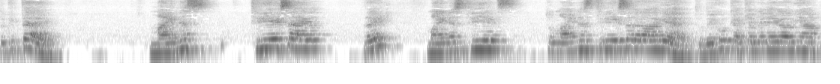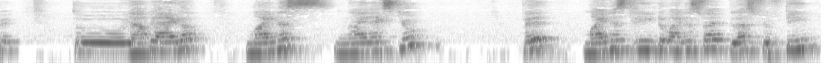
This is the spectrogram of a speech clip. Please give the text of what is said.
तो कितना आएगा? माइनस थ्री एक्स आएगा राइट माइनस थ्री एक्स तो माइनस थ्री एक्स अगर आ गया है तो देखो क्या क्या मिलेगा अब यहाँ पे? तो यहाँ पे आएगा माइनस नाइन एक्स क्यूब फिर minus three into minus five plus fifteen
